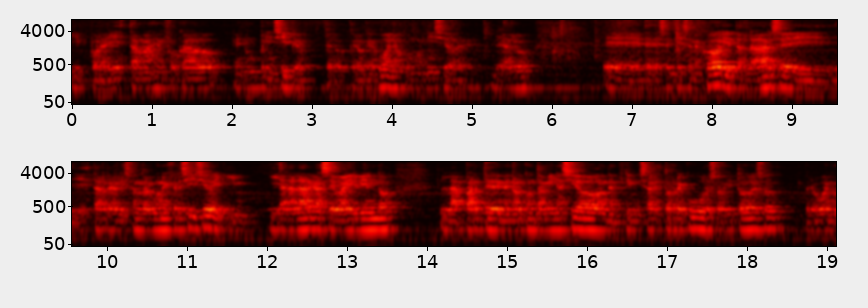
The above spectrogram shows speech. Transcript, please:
y por ahí está más enfocado en un principio, pero creo que es bueno como inicio de, de algo, eh, desde sentirse mejor y trasladarse y, y, estar realizando algún ejercicio y, y, a la larga se va a ir viendo la parte de menor contaminación, de optimizar estos recursos y todo eso, pero bueno,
